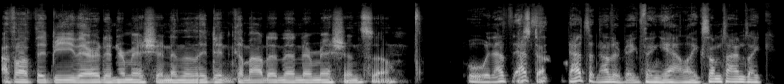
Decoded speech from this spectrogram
I thought they'd be there at intermission, and then they didn't come out at intermission. So Oh, that's that's that's another big thing. Yeah, like sometimes like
